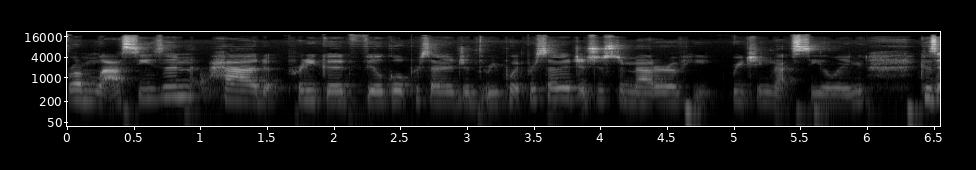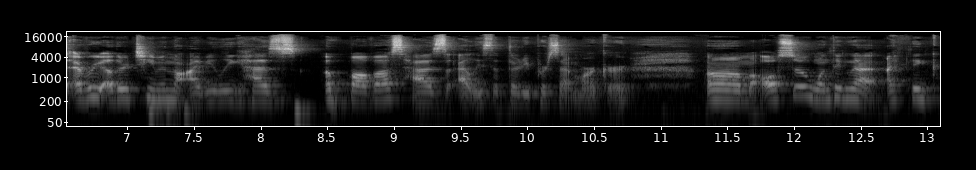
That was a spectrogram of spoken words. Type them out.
from last season had pretty good field goal percentage and three point percentage. It's just a matter of he reaching that ceiling because every other team in the Ivy League has above us has at least a thirty percent marker. Um, also, one thing that I think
